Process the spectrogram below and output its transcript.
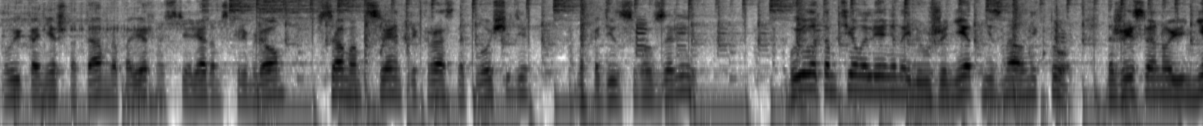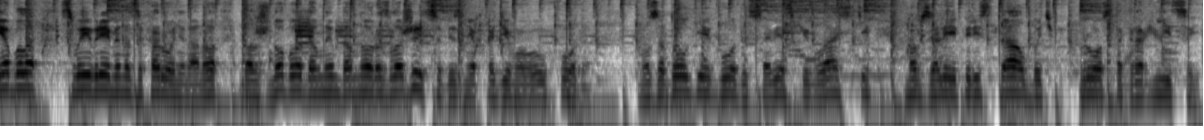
Ну и, конечно, там, на поверхности, рядом с Кремлем, в самом центре Красной площади, находился мавзолей. Было там тело Ленина или уже нет, не знал никто. Даже если оно и не было своевременно захоронено, оно должно было давным-давно разложиться без необходимого ухода. Но за долгие годы советской власти мавзолей перестал быть просто гробницей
